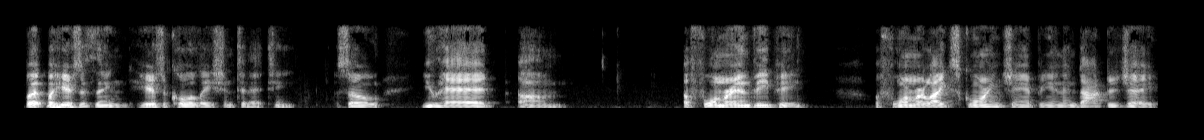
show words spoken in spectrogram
but but here's the thing. Here's a correlation to that team. So you had um, a former MVP, a former like scoring champion, and Dr. J,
